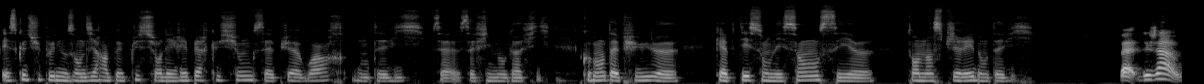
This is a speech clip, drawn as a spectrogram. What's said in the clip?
est-ce que tu peux nous en dire un peu plus sur les répercussions que ça a pu avoir dans ta vie, sa, filmographie? Comment tu as pu euh, capter son essence et euh, t'en inspirer dans ta vie? Bah, Déjà,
